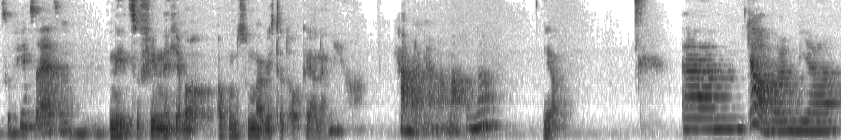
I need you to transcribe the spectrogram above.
zu viel zu essen. Nee, zu viel nicht, aber ab und zu mag ich das auch gerne. Ja, kann man ja mal machen, ne? Ja. Ähm, ja, wollen wir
